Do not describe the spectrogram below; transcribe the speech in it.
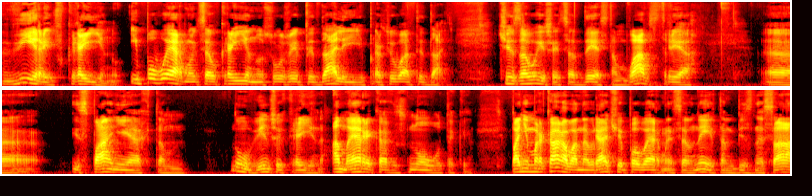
вірить в країну і повернуться в країну служити далі і працювати далі? Чи залишиться десь там в Австріях, е- Іспаніях, там, ну, в інших країнах, Америках знову таки. Пані Маркарова навряд чи повернеться, в неї там бізнеса,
